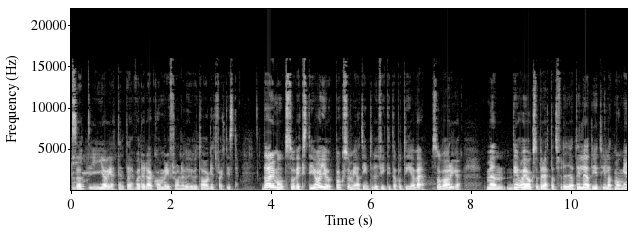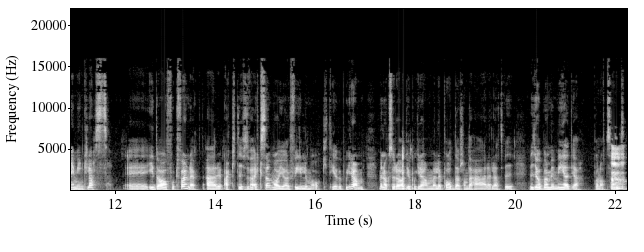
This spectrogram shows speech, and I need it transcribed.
Så att jag vet inte var det där kommer ifrån överhuvudtaget faktiskt. Däremot så växte jag ju upp också med att inte vi fick titta på TV. Så var det ju. Men det har jag också berättat för dig att det ledde ju till att många i min klass eh, idag fortfarande är aktivt verksamma och gör film och tv-program. Men också radioprogram eller poddar som det här eller att vi, vi jobbar med media på något sätt. Mm,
